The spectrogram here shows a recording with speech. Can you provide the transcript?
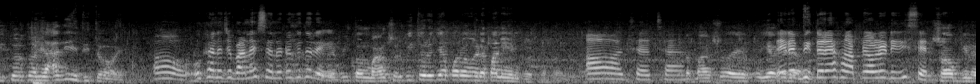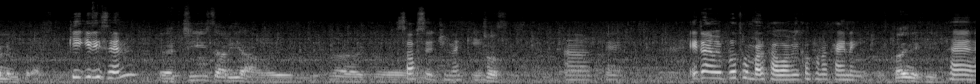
ভিতর তো আগেই দিতে হয়। ও ওখানে যে বানাইছেন ওটার ভিতরে? ভিতর মাংসের ভিতরে যা পরে ওটা পানি এন করতে হয় ও আচ্ছা আচ্ছা। মাংস এ- এটার করে- ভিতরে এখন আপনি অলরেডি দিছেন? সব গিলেনের ভিতরে আছে। কি কি দিছেন? চিজ আর ইয়া সসেজ নাকি? ওকে। এটা আমি প্রথমবার খাব আমি কখনো খাই নাই। তাই নাকি? হ্যাঁ।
